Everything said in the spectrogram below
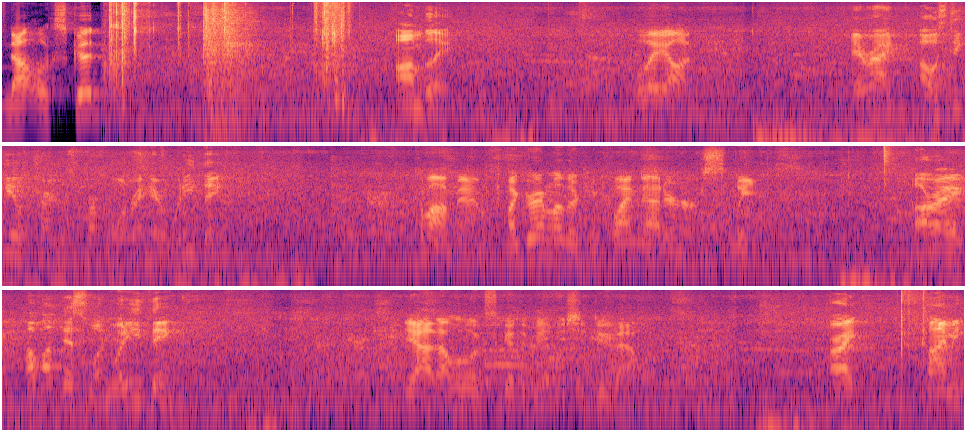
That looks good. Omelette. Lay on. Hey Ryan, I was thinking of trying this purple one right here. What do you think? Come on, man. My grandmother can climb that in her sleep. All right, how about this one? What do you think? Yeah, that one looks good to me. You should do that one. All right, climbing.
